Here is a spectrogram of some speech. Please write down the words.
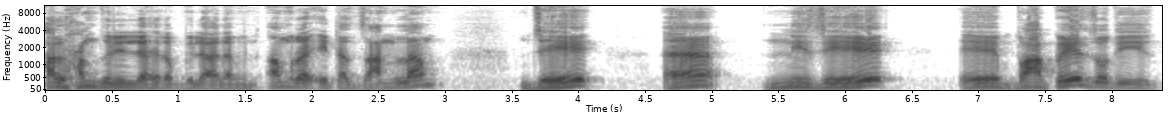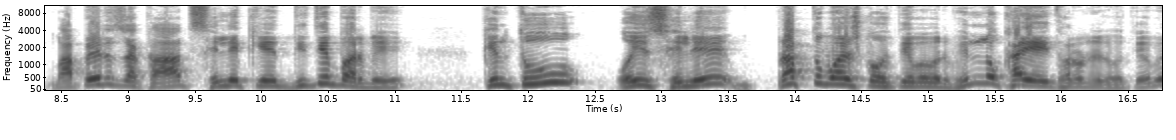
আলহামদুলিল্লাহ রবিল আলমিন আমরা এটা জানলাম যে আহ, নিজে এ বাপে যদি বাপের জাকাত ছেলেকে দিতে পারবে কিন্তু ওই ছেলে প্রাপ্তবয়স্ক হতে হবে ভিন্ন খায় এই ধরনের হতে হবে,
